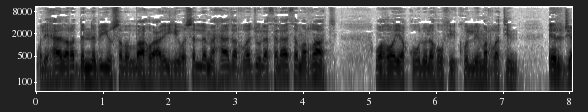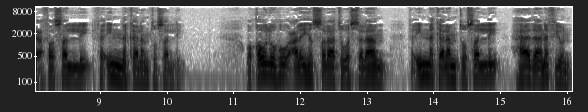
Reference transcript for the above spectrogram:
ولهذا رد النبي صلى الله عليه وسلم هذا الرجل ثلاث مرات وهو يقول له في كل مرة ارجع فصل فإنك لم تصلي وقوله عليه الصلاة والسلام فإنك لم تصلي هذا نفي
